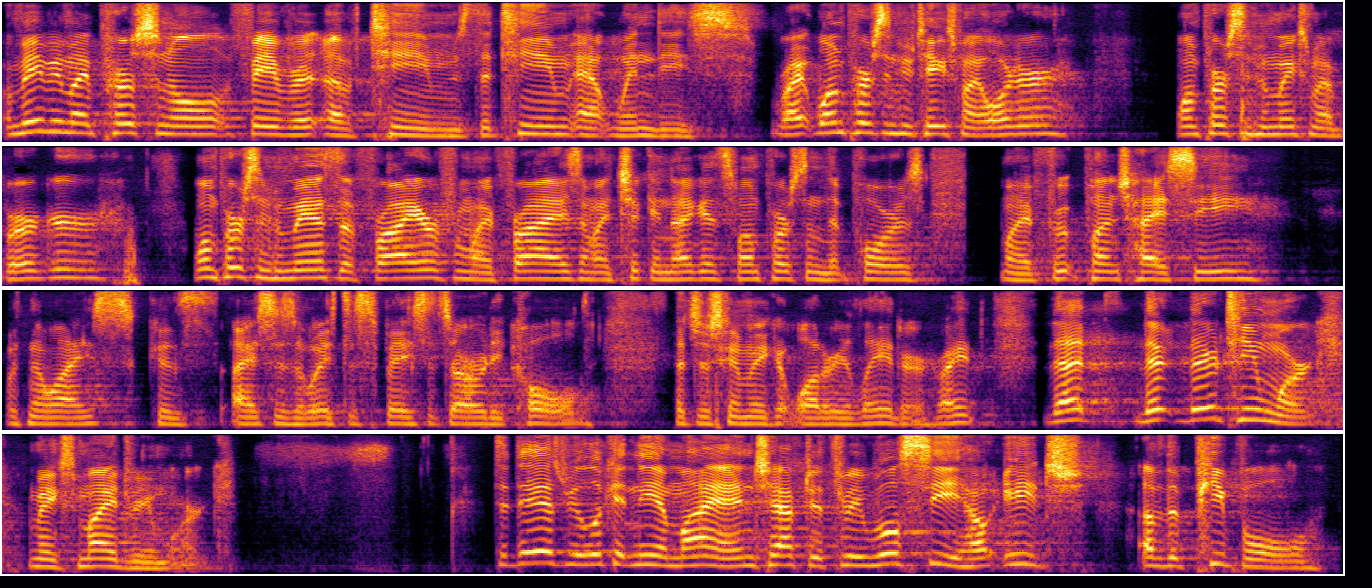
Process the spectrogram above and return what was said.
Or maybe my personal favorite of teams, the team at Wendy's, right? One person who takes my order, one person who makes my burger, one person who mans the fryer for my fries and my chicken nuggets, one person that pours my fruit punch Hi-C with no ice because ice is a waste of space. It's already cold. That's just going to make it watery later, right? That their, their teamwork makes my dream work. Today, as we look at Nehemiah in chapter 3, we'll see how each of the people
